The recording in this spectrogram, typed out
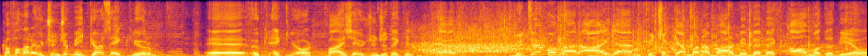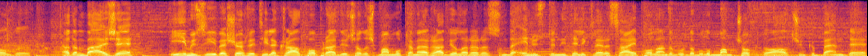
kafalara üçüncü bir göz ekliyorum. Ee, ekliyor. Bayce üçüncü tekil. Evet. Bütün bunlar ailem küçükken bana Barbie bebek almadı diye oldu. Adım Bayce. İyi müziği ve şöhretiyle Kral Pop Radyo çalışmam muhtemel radyolar arasında en üstün niteliklere sahip olandı. Burada bulunmam çok doğal çünkü ben de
